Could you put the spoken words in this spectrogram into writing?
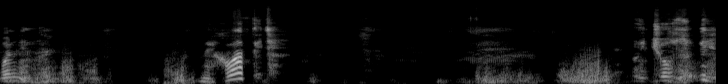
Блін. Не хватить. Нічого собі.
